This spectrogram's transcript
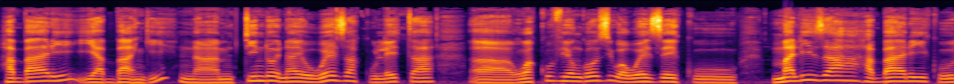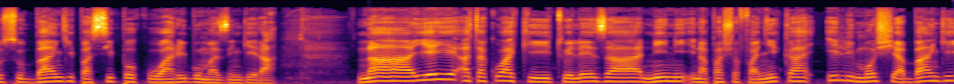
habari ya bangi na mtindo inayoweza kuleta uh, wakuu viongozi waweze kumaliza habari kuhusu bangi pasipo kuharibu mazingira na yeye atakuwa akitueleza nini inapashwa fanyika ili moshi ya bangi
